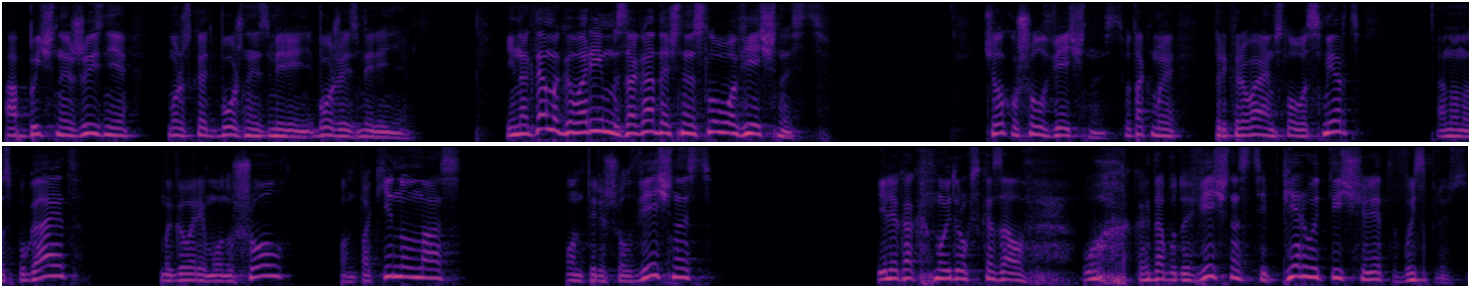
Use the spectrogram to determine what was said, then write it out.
обычной жизни, можно сказать, Божье измерение. Божье измерение. Иногда мы говорим загадочное слово «вечность». Человек ушел в вечность. Вот так мы прикрываем слово «смерть», оно нас пугает. Мы говорим, он ушел, он покинул нас, он перешел в вечность. Или, как мой друг сказал, ох, когда буду в вечности, первые тысячи лет высплюсь.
